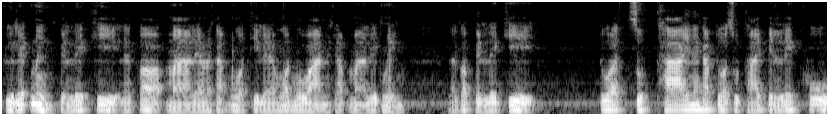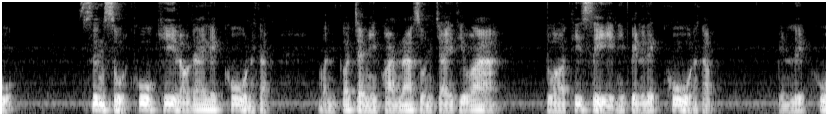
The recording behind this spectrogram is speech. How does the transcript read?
คือเลขหนึ่งเป็นเลขคี่แล้วก็มาแล้วนะครับ งวดที่แล้วงวดเมื่อวานนะครับ มาเลขหนึ่งแล้วก็เป็นเลขคี่ตัวสุดท้ายนะครับ ตัวสุดท้ายเป็นเลขคู่ ซึ่งสูตรคู่ขี้เราได้เลขคู่นะครับ มันก็จะมีความน่าสนใจที่ว่า ตัวที่ 4 นี่เป็นเลขคู่นะครับ เป็นเลขคู่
